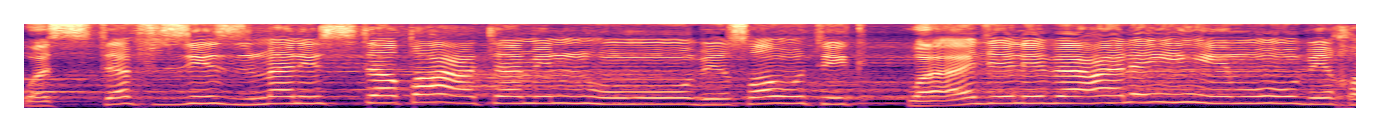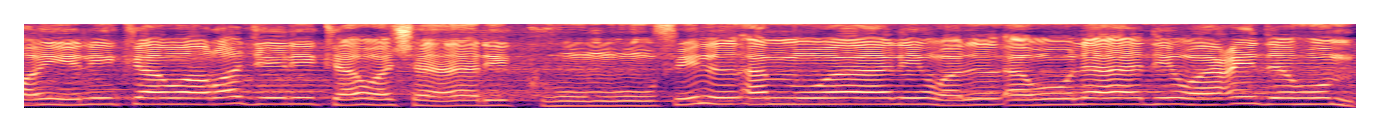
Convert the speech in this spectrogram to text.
واستفزز من استطعت منهم بصوتك وأجلب عليهم بخيلك ورجلك وشاركهم في الأموال والأولاد وعدهم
